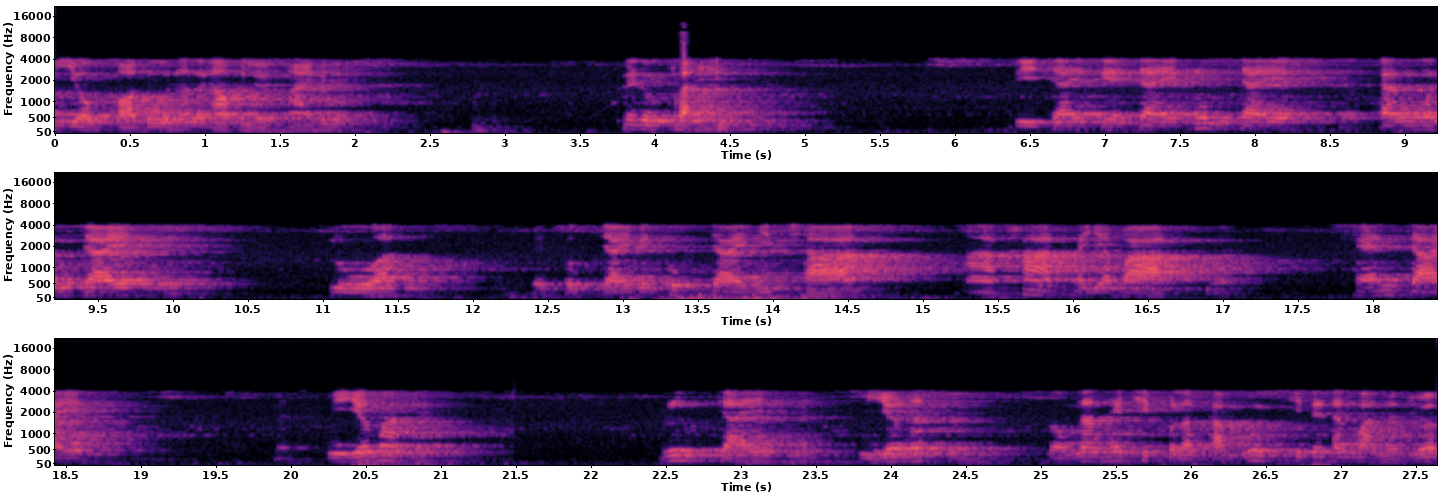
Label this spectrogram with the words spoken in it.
มีโยมขอดูนะเลยเอาไปเลยหายไปเลยไม่รู้ใครดีใจเสียใจกลุ้มใจกังวลใจกลัว เป็นสุขใจเป็นทุกข์ใจอิจฉา อาฆาตพยาบาทแค้นใจ มีเยอะมากเลยรื้มใจนะมีเยอะนะเออ ลองนั่งให้คิดคนละคำด้คิดได้ทั้งวันนเยอะ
